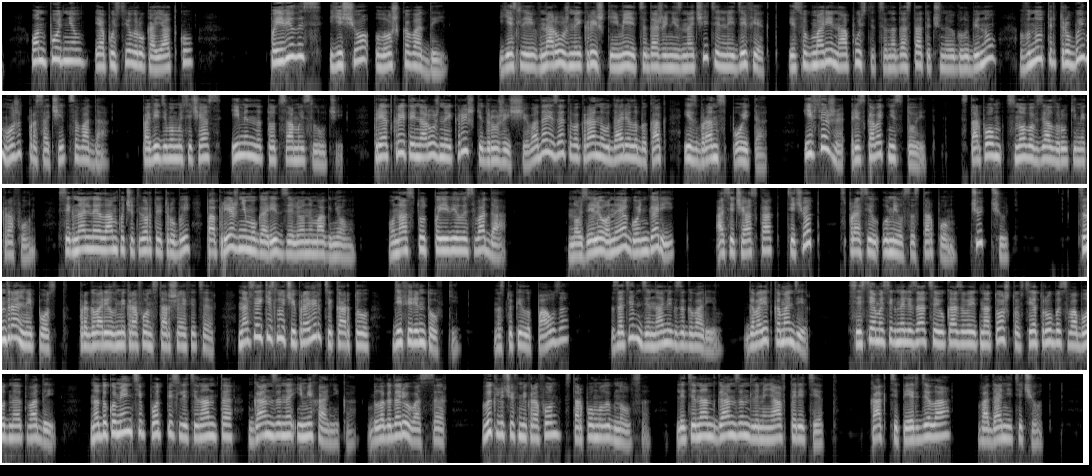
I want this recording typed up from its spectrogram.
Он поднял и опустил рукоятку. Появилась еще ложка воды. Если в наружной крышке имеется даже незначительный дефект, и субмарина опустится на достаточную глубину, внутрь трубы может просочиться вода. По-видимому, сейчас именно тот самый случай. При открытой наружной крышке, дружище, вода из этого крана ударила бы как из бранспойта. И все же рисковать не стоит. Старпом снова взял в руки микрофон. Сигнальная лампа четвертой трубы по-прежнему горит зеленым огнем. У нас тут появилась вода. Но зеленый огонь горит. А сейчас как, течет? — спросил умился Старпом. Чуть-чуть. «Центральный пост», — проговорил в микрофон старший офицер. «На всякий случай проверьте карту дифферентовки». Наступила пауза, затем динамик заговорил. Говорит командир. Система сигнализации указывает на то, что все трубы свободны от воды. На документе подпись лейтенанта Ганзена и механика. Благодарю вас, сэр. Выключив микрофон, Старпом улыбнулся. Лейтенант Ганзен для меня авторитет. Как теперь дела? Вода не течет.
